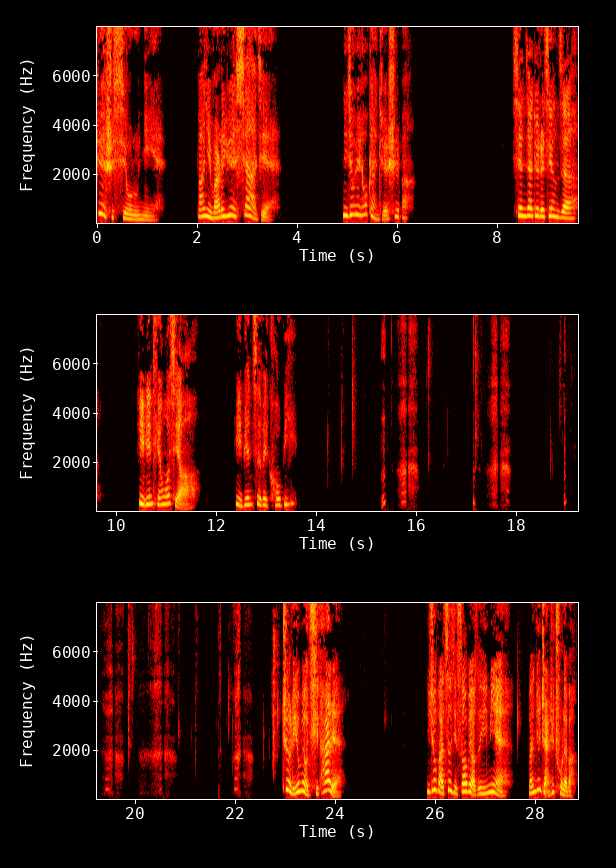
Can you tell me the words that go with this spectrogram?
越是羞辱你，把你玩的越下贱。你就越有感觉是吧？现在对着镜子，一边舔我脚，一边自慰抠逼。这里又没有其他人，你就把自己骚婊子一面完全展示出来吧。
